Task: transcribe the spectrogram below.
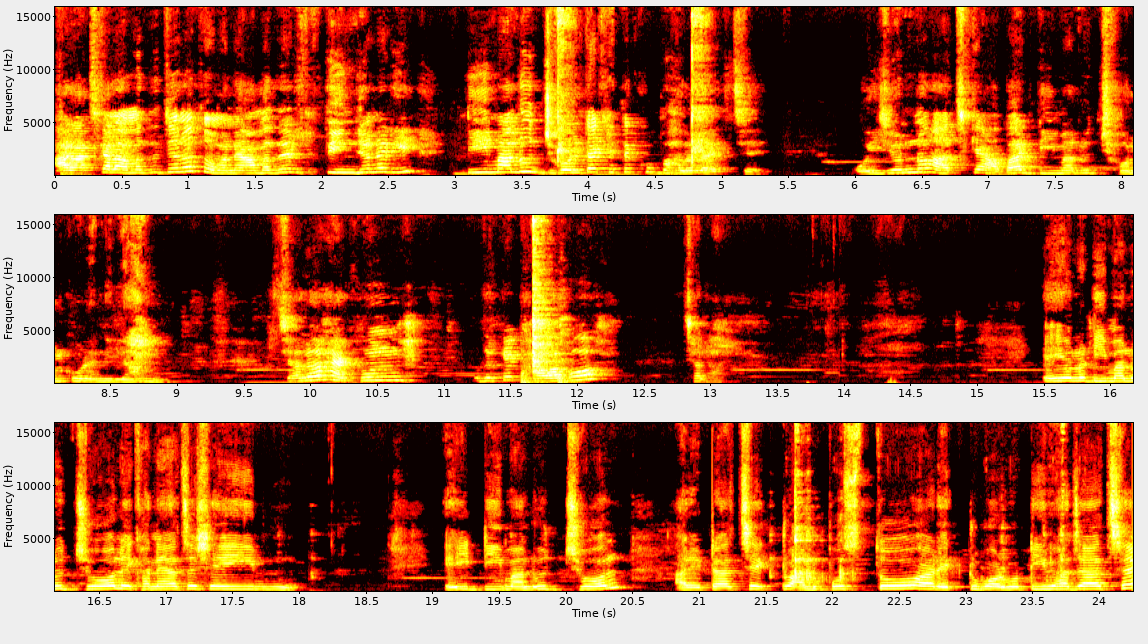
আর আজকাল আমাদের জানো তো মানে আমাদের তিনজনেরই ডিম আলুর ঝোলটা খেতে খুব ভালো লাগছে। ওই জন্য আজকে আবার ডিম আলুর ঝোল করে নিলাম। চলো এখন ওদেরকে খাওয়াবো, চলো। এই হলো ডিম আলুর ঝোল, এখানে আছে সেই এই ডিম আলুর ঝোল আর এটা আছে একটু আলু পোস্ত আর একটু বরবটি ভাজা আছে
